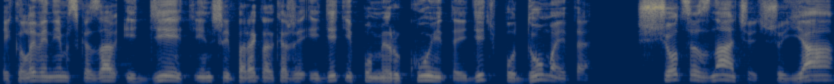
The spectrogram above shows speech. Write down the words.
І коли Він їм сказав, ідіть, інший переклад каже, ідіть і поміркуйте, ідіть, подумайте, що це значить, що я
